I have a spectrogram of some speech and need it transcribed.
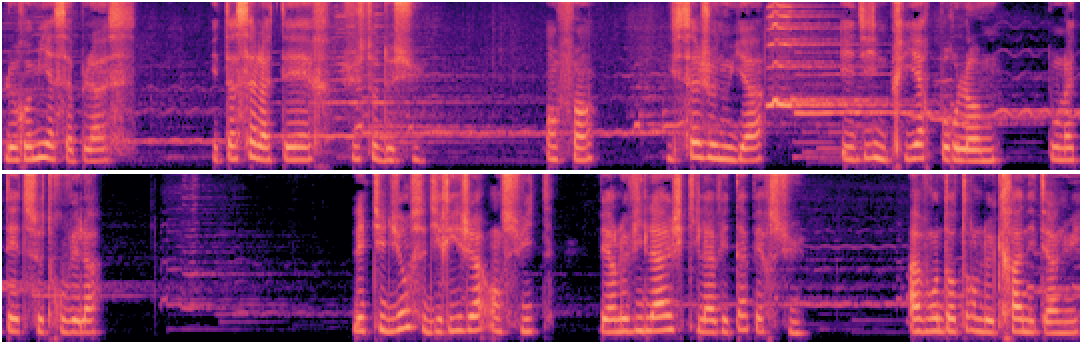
le remit à sa place et tassa la terre juste au-dessus. Enfin, il s'agenouilla et dit une prière pour l'homme dont la tête se trouvait là. L'étudiant se dirigea ensuite vers le village qu'il avait aperçu avant d'entendre le crâne éternuer.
